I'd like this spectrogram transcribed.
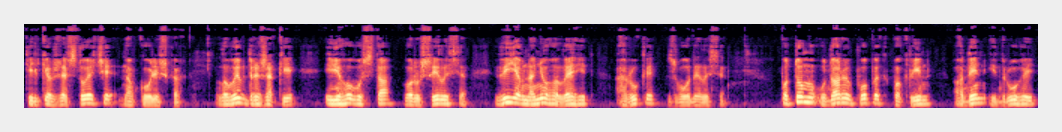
тільки вже стоячи навколішках, ловив дрижаки, і його вуста ворушилися, віяв на нього легіт, а руки зводилися. Потому ударив попик поклін, один і другий,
